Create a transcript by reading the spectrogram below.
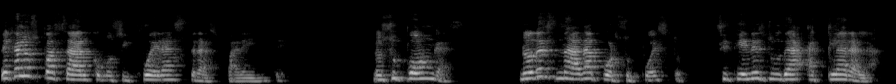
Déjalos pasar como si fueras transparente. No supongas. No des nada por supuesto. Si tienes duda, aclárala.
